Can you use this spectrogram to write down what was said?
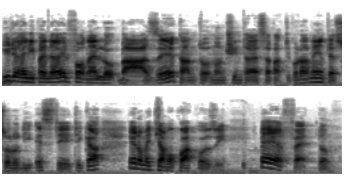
Io direi di prendere il fornello base tanto non ci interessa particolarmente è solo di estetica e lo mettiamo qua così perfetto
